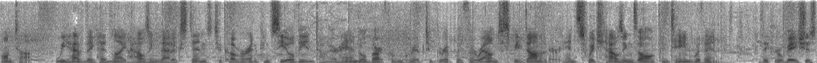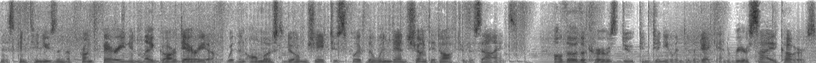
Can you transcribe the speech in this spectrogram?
On top, we have the headlight housing that extends to cover and conceal the entire handlebar from grip to grip with the round speedometer and switch housings all contained within. The curvaceousness continues in the front fairing and leg guard area with an almost dome shape to split the wind and shunt it off to the sides. Although the curves do continue into the deck and rear side covers,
